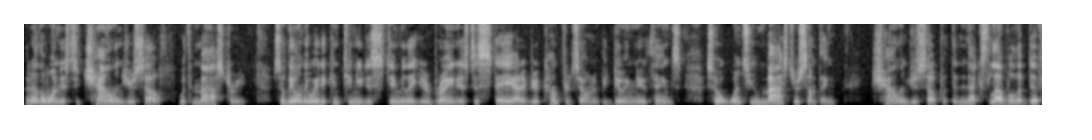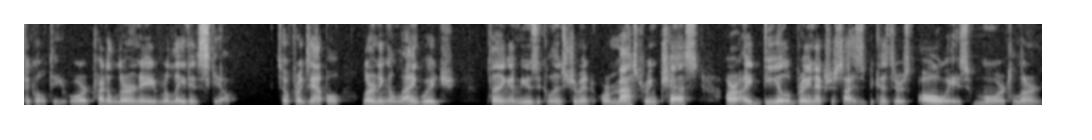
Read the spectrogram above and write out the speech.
Another one is to challenge yourself with mastery. So the only way to continue to stimulate your brain is to stay out of your comfort zone and be doing new things. So once you master something, challenge yourself with the next level of difficulty or try to learn a related skill. So for example, learning a language, playing a musical instrument, or mastering chess are ideal brain exercises because there's always more to learn.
